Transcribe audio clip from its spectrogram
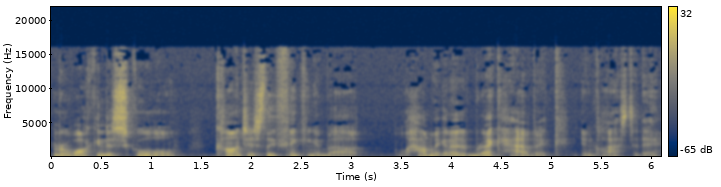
remember walking to school consciously thinking about how am I going to wreak havoc in class today.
